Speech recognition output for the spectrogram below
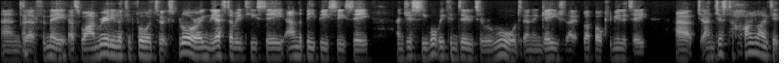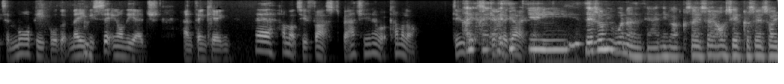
And uh, for me, that's why I'm really looking forward to exploring the SWTC and the BPCC and just see what we can do to reward and engage that Blood Bowl community uh, and just to highlight it to more people that may be sitting on the edge and thinking, yeah, I'm not too fussed, but actually, you know what, come along. Do this, I, give I, it a go. The, there's only one other thing I think because I say obviously because I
